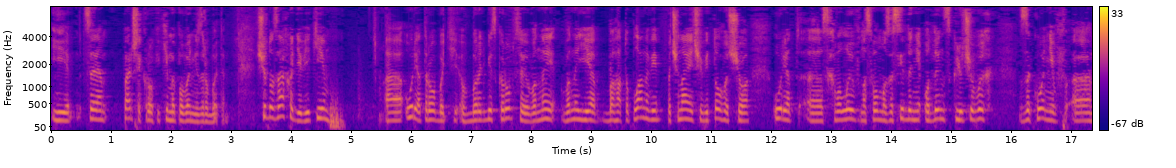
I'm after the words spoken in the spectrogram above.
і це перший крок, який ми повинні зробити. Щодо заходів, які Е, Уряд робить в боротьбі з корупцією, вони, вони є багатопланові, починаючи від того, що уряд е, схвалив на своєму засіданні один з ключових законів, е,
